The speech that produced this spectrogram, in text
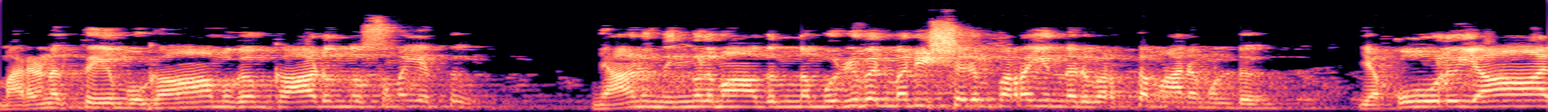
മരണത്തെ മുഖാമുഖം കാടുന്ന സമയത്ത് ഞാനും നിങ്ങളുമാകുന്ന മുഴുവൻ മനുഷ്യരും പറയുന്ന ഒരു വർത്തമാനമുണ്ട്. യഖൂലു യാ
